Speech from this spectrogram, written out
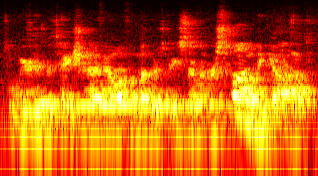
it's a weird invitation, I know, of a Mother's Day sermon. Respond to God,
